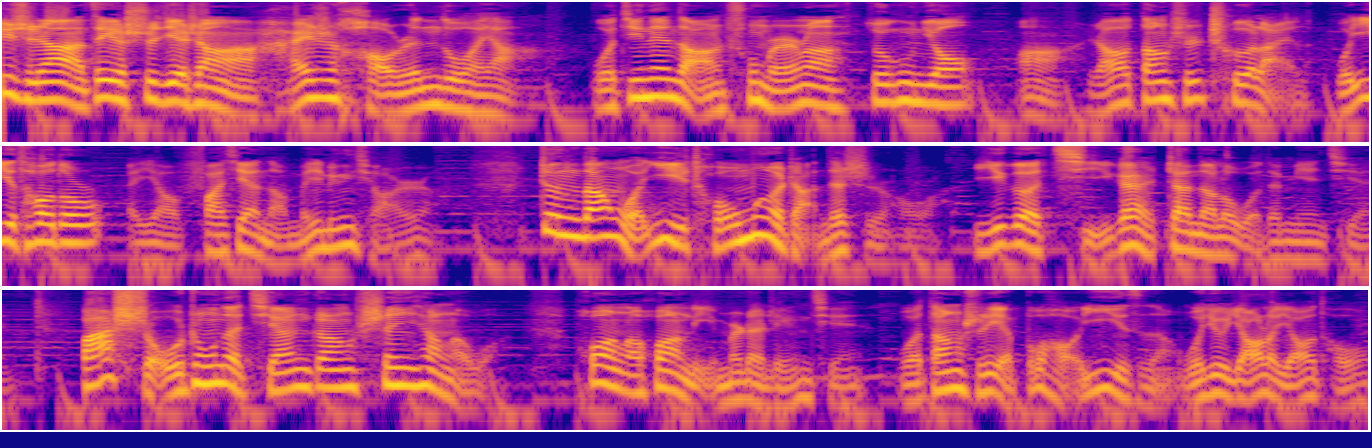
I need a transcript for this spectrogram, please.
其实啊，这个世界上啊，还是好人多呀。我今天早上出门嘛，坐公交啊，然后当时车来了，我一掏兜，哎呀，发现呢没零钱啊。正当我一筹莫展的时候啊，一个乞丐站到了我的面前，把手中的钱缸伸向了我，晃了晃里面的零钱。我当时也不好意思，我就摇了摇头。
